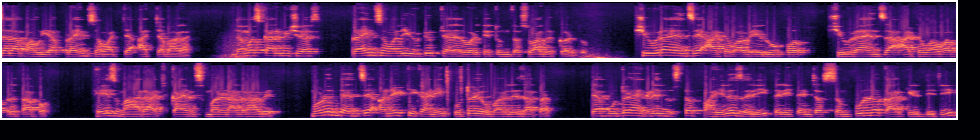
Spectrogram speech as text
चला पाहूया प्राईम संवादच्या आजच्या भागात. नमस्कार मी Shreyas prime Samvad YouTube channel वरती तुमचं स्वागत करतो. शिवरायांचे आठवावे रूप शिवरायांचा आठवावा प्रताप. हेच महाराज कायम स्मरणात राहावेत. म्हणून त्यांचे अनेक ठिकाणी पुतळे उभारले जातात. त्या पुतळ्यांकडे नुसतं पाहिलं जरी तरी त्यांच्या संपूर्ण कारकिर्दीची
